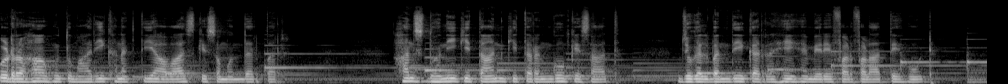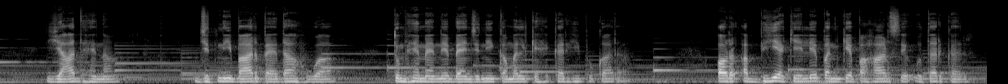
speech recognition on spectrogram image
उड़ रहा हूँ तुम्हारी खनकती आवाज़ के समुंदर पर। हंस ध्वनि की तान की तरंगों के साथ जुगलबंदी कर रहे हैं मेरे फड़फड़ाते होठ। याद है ना, जितनी बार पैदा हुआ, तुम्हें मैंने बैंजनी कमल कहकर ही पुकारा। और अब भी अकेलेपन के पहाड़ से उतर कर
